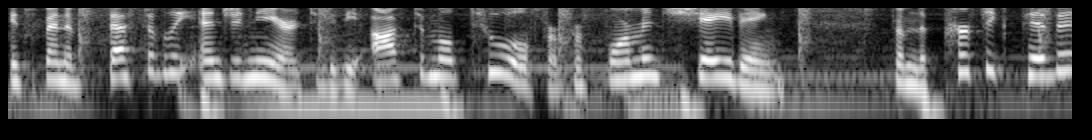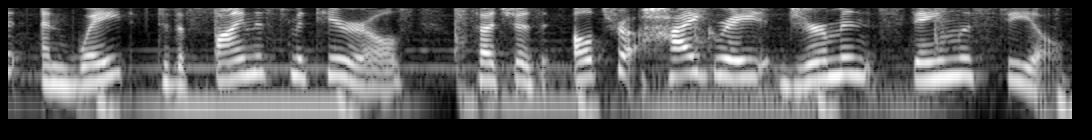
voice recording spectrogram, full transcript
It's been obsessively engineered to be the optimal tool for performance shaving. From the perfect pivot and weight to the finest materials, such as ultra high grade German stainless steel.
